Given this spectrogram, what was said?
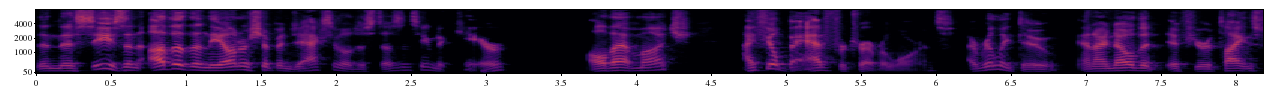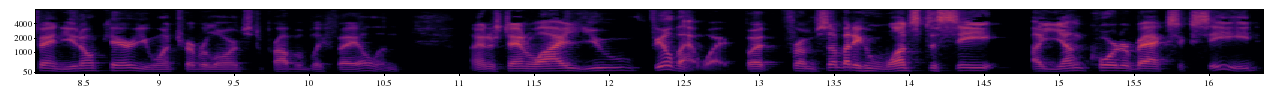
than this season, other than the ownership in Jacksonville just doesn't seem to care all that much. I feel bad for Trevor Lawrence. I really do. And I know that if you're a Titans fan, you don't care. You want Trevor Lawrence to probably fail. And I understand why you feel that way. But from somebody who wants to see a young quarterback succeed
